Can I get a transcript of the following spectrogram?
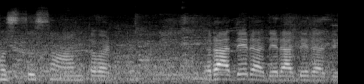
मस्त शांत वाटतं राधे राधे राधे राधे.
